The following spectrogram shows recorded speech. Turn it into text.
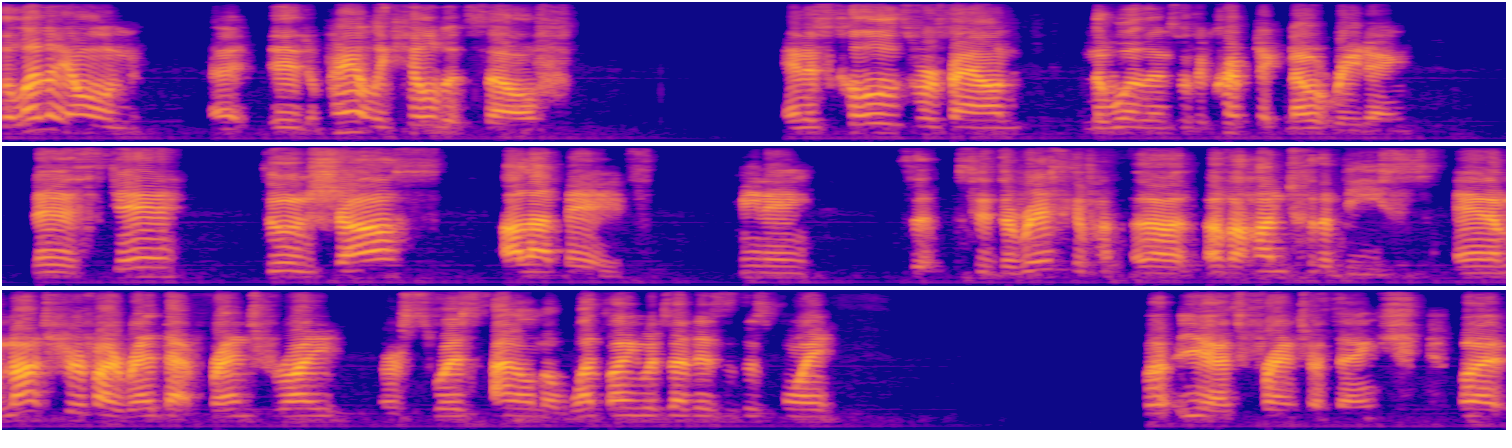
the Le Leon, uh, it apparently killed itself, and its clothes were found in the woodlands with a cryptic note reading, "Le risque d'une chasse à la bête," meaning to, to the risk of, uh, of a hunt for the beast. And I'm not sure if I read that French right or Swiss. I don't know what language that is at this point. But yeah, it's French, I think. But.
